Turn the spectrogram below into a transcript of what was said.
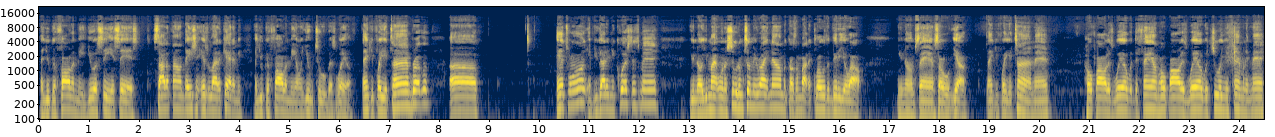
and you can follow me. You'll see it says Solid Foundation Israelite Academy and you can follow me on YouTube as well. Thank you for your time, brother. Uh, Antoine, if you got any questions, man, you know, you might want to shoot them to me right now because I'm about to close the video out. You know what I'm saying? So, yeah, thank you for your time, man. Hope all is well with the fam. Hope all is well with you and your family, man.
